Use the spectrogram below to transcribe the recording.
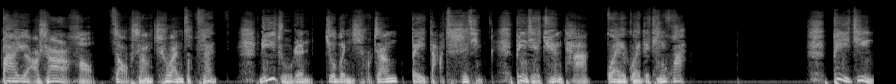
八月二十二号早上吃完早饭，李主任就问小张被打的事情，并且劝他乖乖的听话。毕竟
